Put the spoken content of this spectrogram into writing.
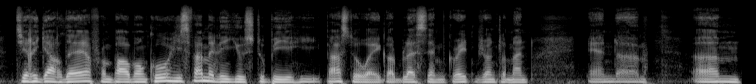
Thierry Gardère from Barbancourt. His family used to be, he passed away, God bless him, great gentleman. And um, um,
